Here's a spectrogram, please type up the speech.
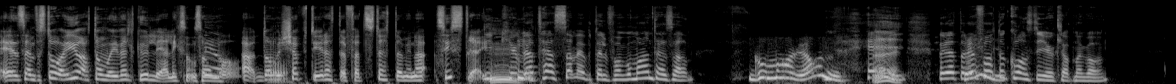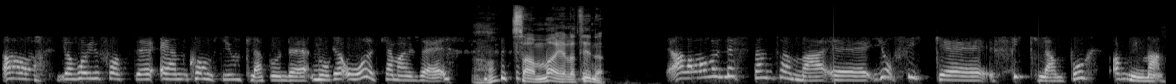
Eh, sen förstår jag ju att de var ju väldigt gulliga. Liksom, som, ja. de köpte ju detta för att stötta mina systrar. Kul att Tessa med på telefon. God morgon Tessan. God morgon! Hej! Berätta, har du fått någon konstig julklapp någon gång? Ja, jag har ju fått eh, en konstig julklapp under några år kan man ju säga. Samma hela tiden. Ja, nästan samma. Eh, Jag fick eh, ficklampor av min man.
